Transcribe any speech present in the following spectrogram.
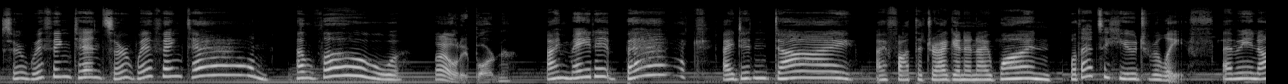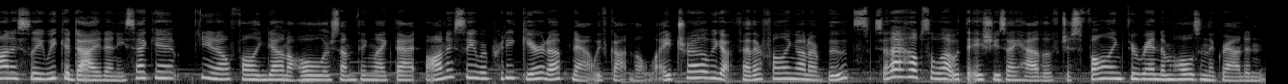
Sir Whiffington! Sir Whiffington! Hello! Howdy, partner. I made it back! I didn't die! I fought the dragon and I won! Well, that's a huge relief. I mean, honestly, we could die at any second, you know, falling down a hole or something like that. Honestly, we're pretty geared up now. We've got an elytra, we got feather falling on our boots, so that helps a lot with the issues I have of just falling through random holes in the ground and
